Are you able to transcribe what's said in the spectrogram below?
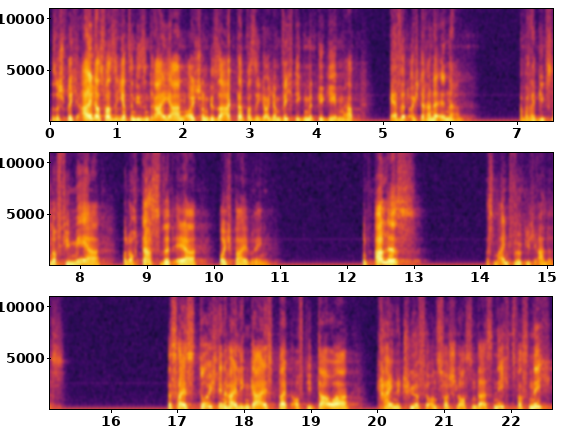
Also sprich, all das, was ich jetzt in diesen drei Jahren euch schon gesagt habe, was ich euch am Wichtigen mitgegeben habe, er wird euch daran erinnern. Aber da gibt es noch viel mehr und auch das wird er euch beibringen. Und alles, das meint wirklich alles. Das heißt, durch den Heiligen Geist bleibt auf die Dauer keine Tür für uns verschlossen. Da ist nichts, was nicht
